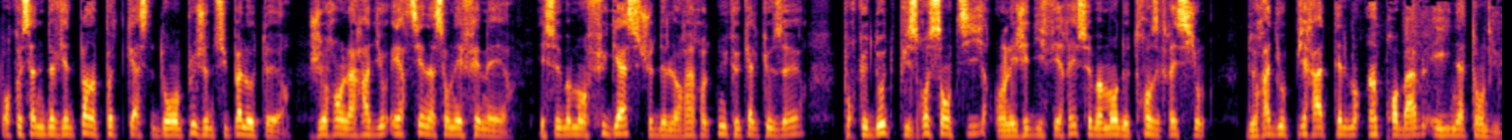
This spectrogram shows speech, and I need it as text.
pour que ça ne devienne pas un podcast dont en plus je ne suis pas l'auteur. Je rends la radio hertzienne à son éphémère. Et ce moment fugace, je ne l'aurais retenu que quelques heures pour que d'autres puissent ressentir, en léger différé, ce moment de transgression, de radio pirate tellement improbable et inattendu.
